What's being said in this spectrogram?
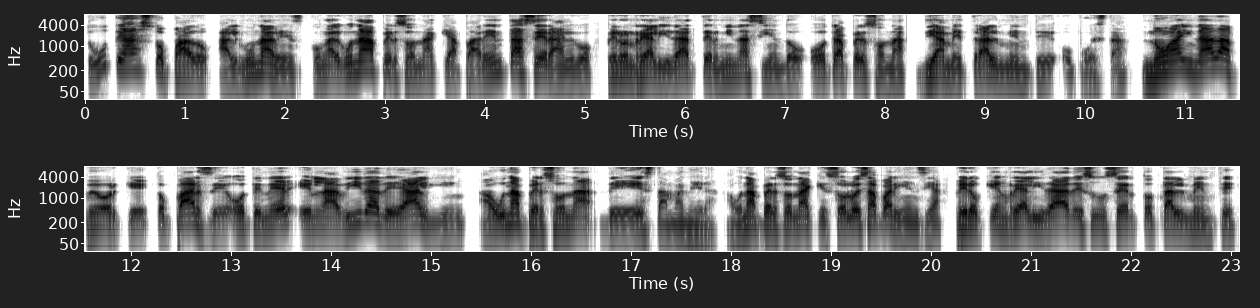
¿tú te has topado alguna vez con alguna persona que aparenta hacer algo, pero en realidad te termina siendo otra persona diametralmente opuesta. No hay nada peor que toparse o tener en la vida de alguien a una persona de esta manera, a una persona que solo es apariencia, pero que en realidad es un ser totalmente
